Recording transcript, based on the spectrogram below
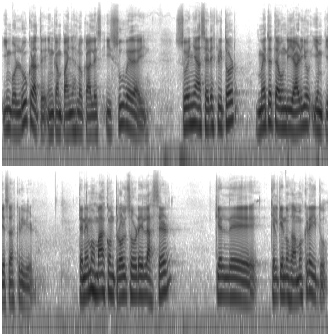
involúcrate en campañas locales y sube de ahí. Sueña a ser escritor, métete a un diario y empieza a escribir. Tenemos más control sobre el hacer que el, de, que el que nos damos crédito.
